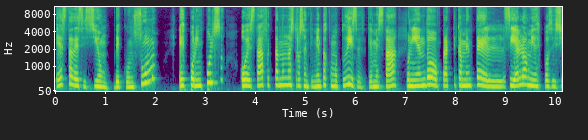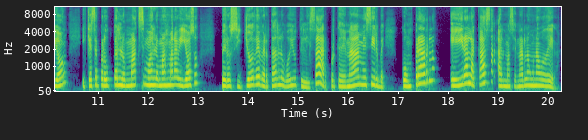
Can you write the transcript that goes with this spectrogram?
esta decisión de consumo es por impulso o está afectando nuestros sentimientos, como tú dices, que me está poniendo prácticamente el cielo a mi disposición y que ese producto es lo máximo, es lo más maravilloso, pero si yo de verdad lo voy a utilizar, porque de nada me sirve comprarlo e ir a la casa a almacenarlo en una bodega.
